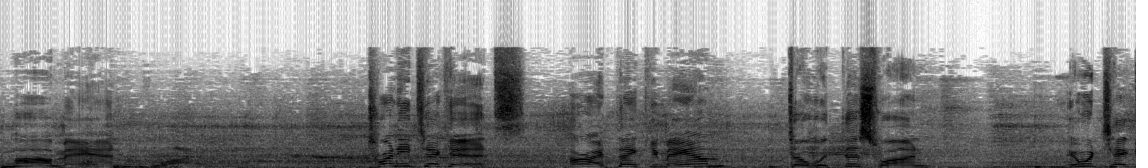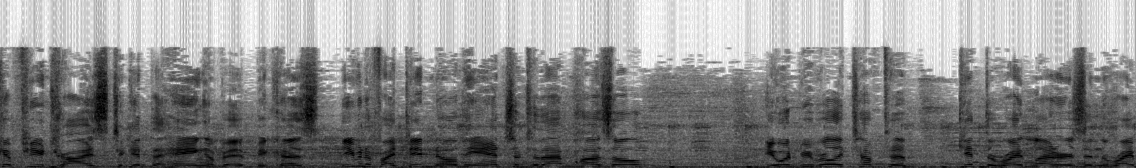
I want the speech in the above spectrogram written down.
Here aw, is what man. You've won. 20 tickets. All right, thank you, ma'am. So with this one, it would take a few tries to get the hang of it because even if I did know the answer to that puzzle, it would be really tough to get the right letters in the right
